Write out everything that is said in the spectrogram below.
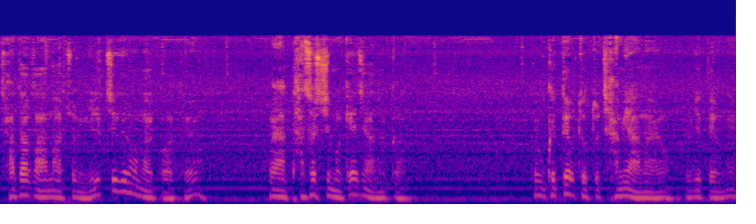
자다가 아마 좀 일찍 일어날 것 같아요. 거의 한 5시면 깨지 않을까. 그럼 그때부터 또 잠이 안 와요. 그렇기 때문에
